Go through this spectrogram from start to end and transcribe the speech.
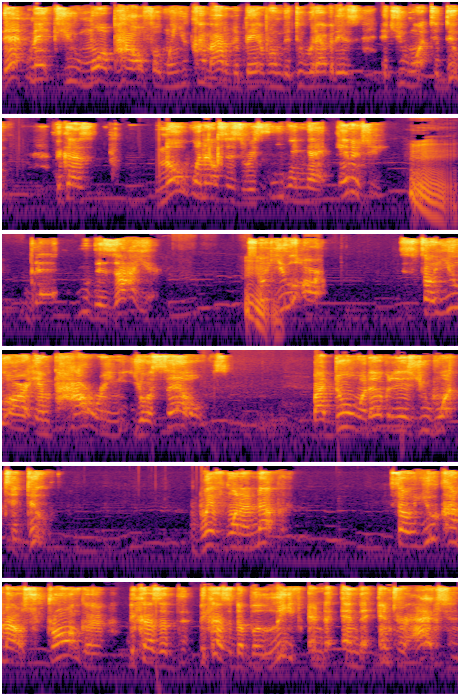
That makes you more powerful when you come out of the bedroom to do whatever it is that you want to do. Because no one else is receiving that energy Hmm. that you desire. So you are so you are empowering yourselves by doing whatever it is you want to do. with one another. So you come out stronger because of the, because of the belief and the and the interaction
